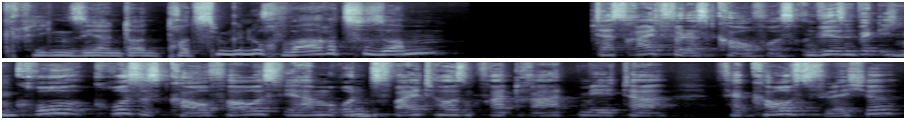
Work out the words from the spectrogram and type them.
kriegen Sie dann trotzdem genug Ware zusammen? Das reicht für das Kaufhaus. Und wir sind wirklich ein gro großes Kaufhaus. Wir haben rund 2000 Quadratmeter Verkaufsfläche.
